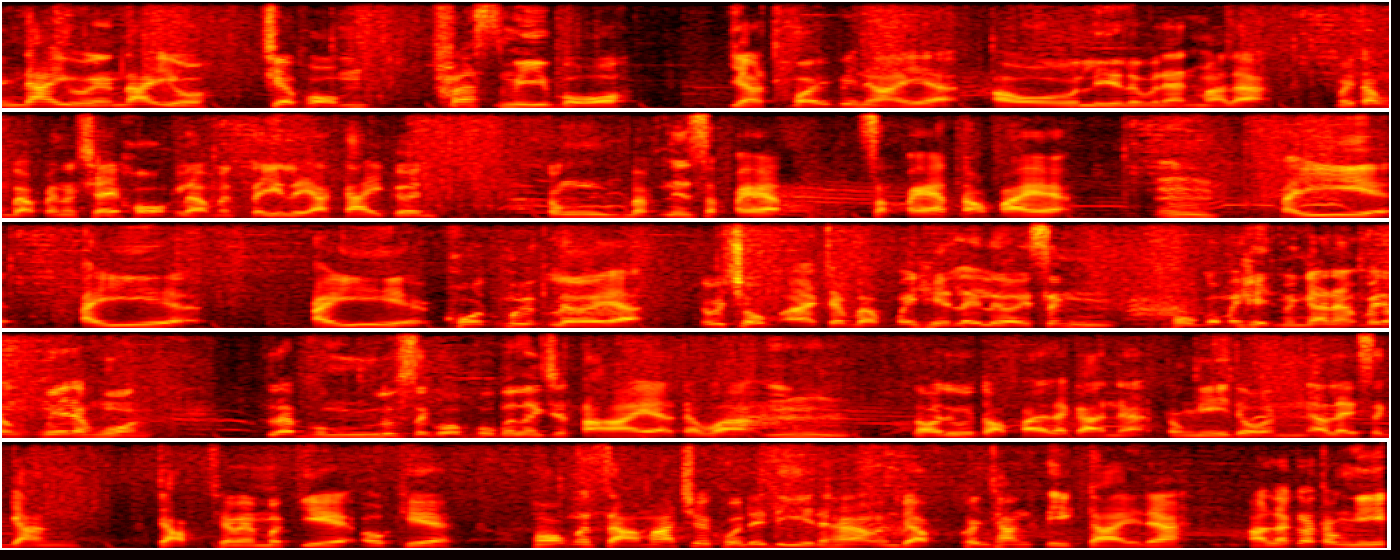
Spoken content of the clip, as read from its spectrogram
ยังได้อยู่ยังได้อยู่ เชื่อผม trust me โบ อย่าถอยไปไหนอะเอารีเลเวนนั้นมาแล้ว ไม่ต้องแบบไม่ต้องใช้หอกแล้วมันตีระยะใกล้เกิน ต้องแบบเน้นสเปซสเปซต่อไปอะอืมตีตีไอ้โคตรมืดเลยอะท่านผู้ชมอาจจะแบบไม่เห็นอะไรเลย ซึ่งผมก็ไม่เห็นเหมือนกันอะไม่ต้องไม่ต้องห่วง แล้วผมรู้สึกว่าผมกำลังจะตายอะแต่ว่าอืมรอดูต่อไปแล้วกันอะตรงนี้โดนอะไรสักอย่างจับใช่ไหมเมื่อกี้โอเคหอกมันสามารถช่วยคนได้ดีนะฮะมันแบบค่อนข้างตีไกลนะอะแล้วก็ตรงนี้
